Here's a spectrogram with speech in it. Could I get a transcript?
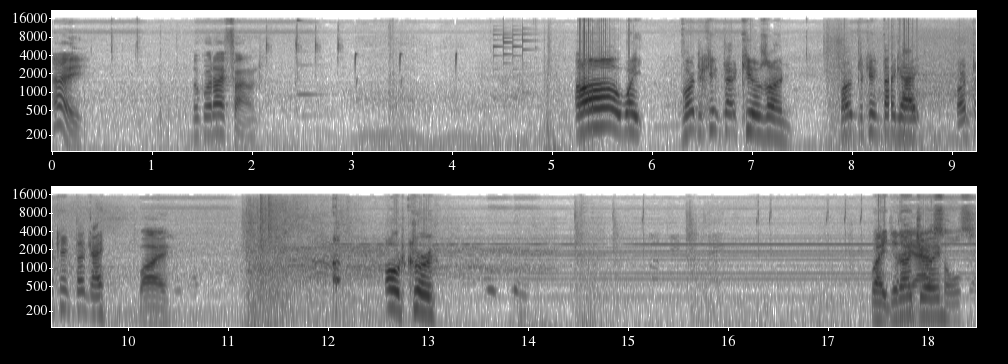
Hey. Look what I found. Oh, wait. Vote to kick that kill zone. Vote to kick that guy. Vote to kick that guy. Why? Old crew. Wait, did I join? assholes?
